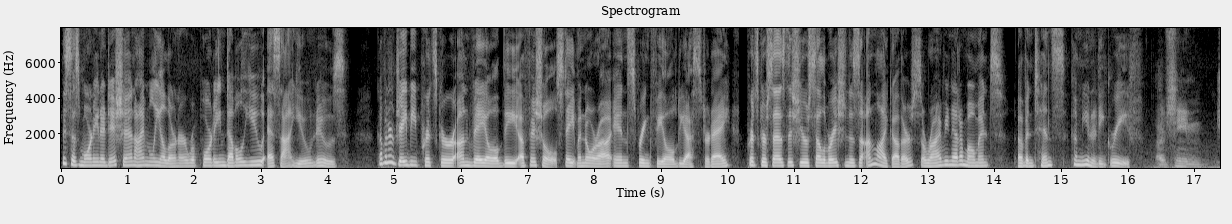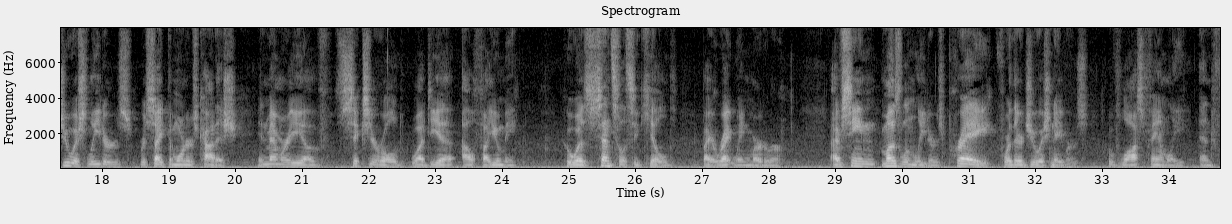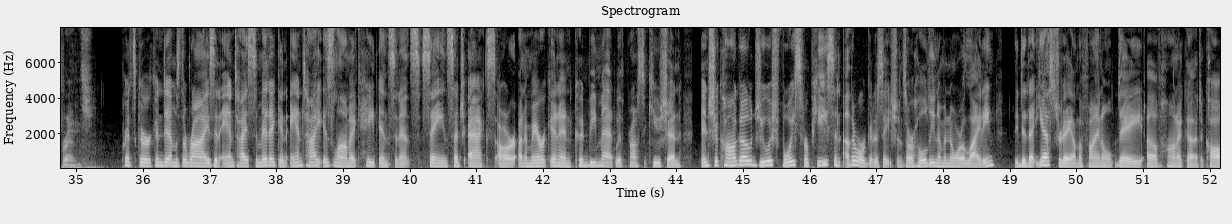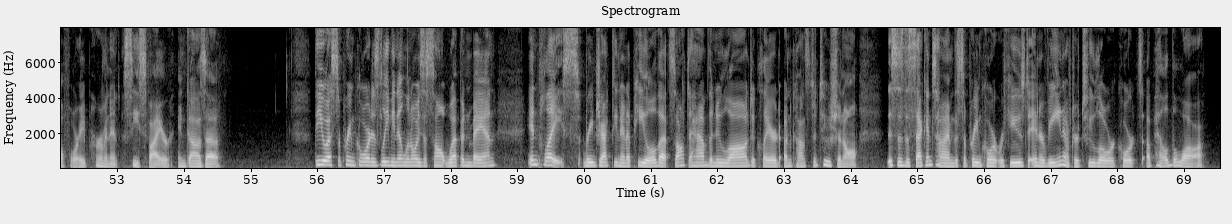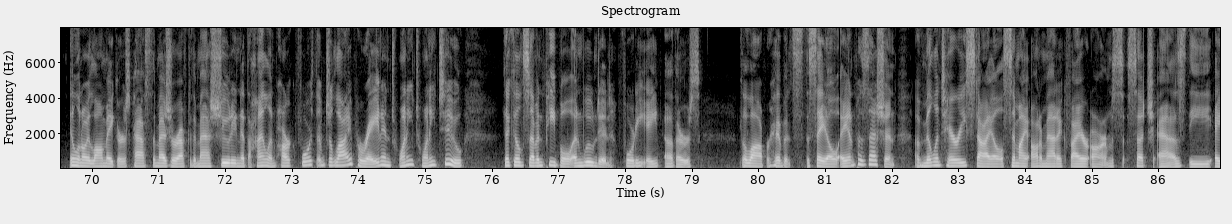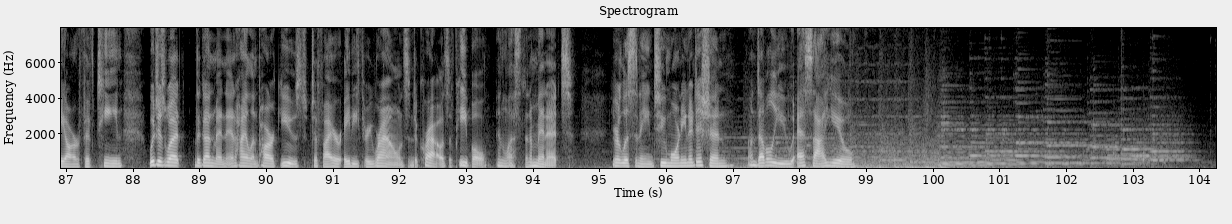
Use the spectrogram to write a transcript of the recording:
This is Morning Edition. I'm Leah Lerner reporting WSIU News. Governor J.B. Pritzker unveiled the official state menorah in Springfield yesterday. Pritzker says this year's celebration is unlike others, arriving at a moment of intense community grief. I've seen Jewish leaders recite the Mourner's Kaddish in memory of six year old Wadea al Fayoume, who was senselessly killed by a right wing murderer. I've seen Muslim leaders pray for their Jewish neighbors who've lost family and friends. Pritzker condemns the rise in anti Semitic and anti Islamic hate incidents, saying such acts are un American and could be met with prosecution. In Chicago, Jewish Voice for Peace and other organizations are holding a menorah lighting. They did that yesterday on the final day of Hanukkah to call for a permanent ceasefire in Gaza. The U.S. Supreme Court is leaving Illinois' assault weapon ban in place, rejecting an appeal that sought to have the new law declared unconstitutional. This is the second time the Supreme Court refused to intervene after two lower courts upheld the law. Illinois lawmakers passed the measure after the mass shooting at the Highland Park 4th of July parade in 2022 that killed seven people and wounded 48 others. The law prohibits the sale and possession of military style semi automatic firearms, such as the AR 15, which is what the gunman in Highland Park used to fire 83 rounds into crowds of people in less than a minute. You're listening to Morning Edition on WSIU.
